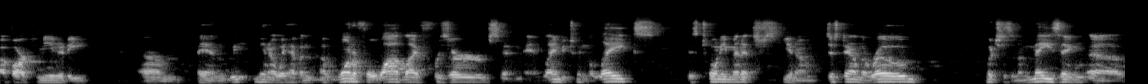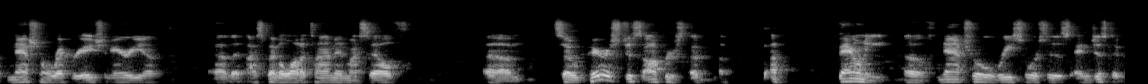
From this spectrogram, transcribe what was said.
of our community. Um, and we, you know, we have a, a wonderful wildlife reserves and, and land between the lakes is 20 minutes, you know, just down the road, which is an amazing uh, national recreation area uh, that I spend a lot of time in myself. Um, so Paris just offers a, a, a, bounty of natural resources and just a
